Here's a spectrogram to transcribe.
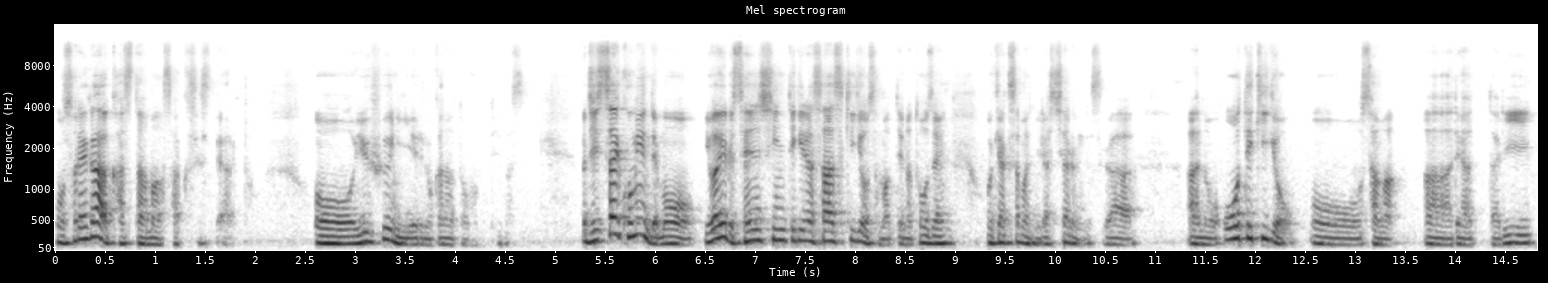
の、それがカスタマーサクセスであると。いうふうに言えるのかなと思っています。実際コミューンでも、いわゆる先進的な SARS 企業様っていうのは当然お客様にいらっしゃるんですが、あの大手企業様であったり、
